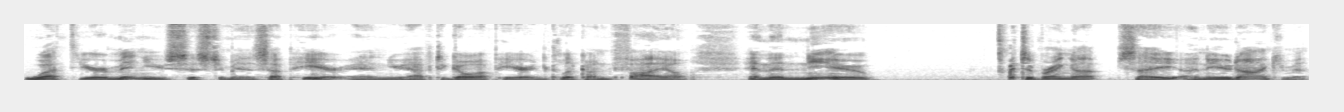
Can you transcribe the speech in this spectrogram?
what your menu system is up here, and you have to go up here and click on File and then New to bring up, say, a new document.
